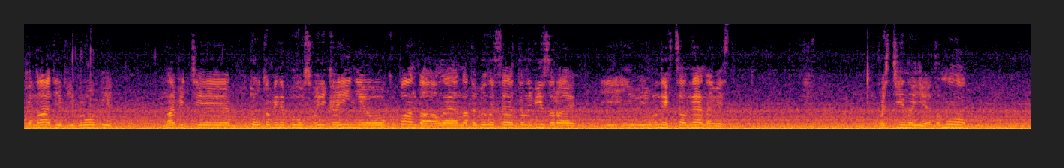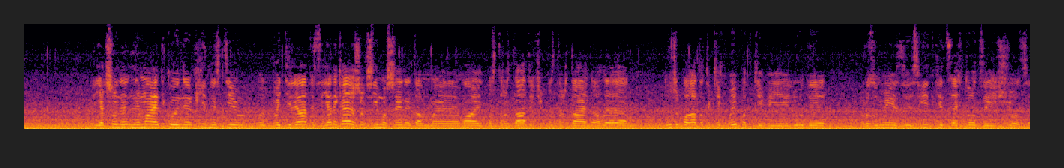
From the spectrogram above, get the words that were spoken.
в Канаді, в Європі. Навіть е, толком і не було в своїй країні окупанта, але надивилися телевізора і, і, і у них ця ненависть постійно є. Тому, якщо не- немає такої необхідності виділятися, я не кажу, що всі машини там е, мають постраждати чи постраждають, але дуже багато таких випадків і люди розуміють, звідки це, хто це і що це.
